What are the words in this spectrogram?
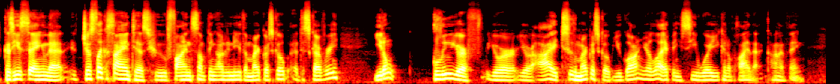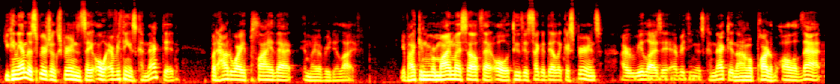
Because he's saying that just like a scientist who finds something underneath a microscope, a discovery, you don't glue your your your eye to the microscope. You go out in your life and you see where you can apply that kind of thing. You can have a spiritual experience and say, "Oh, everything is connected," but how do I apply that in my everyday life? If I can remind myself that, oh, through this psychedelic experience, I realize that everything is connected and I'm a part of all of that.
